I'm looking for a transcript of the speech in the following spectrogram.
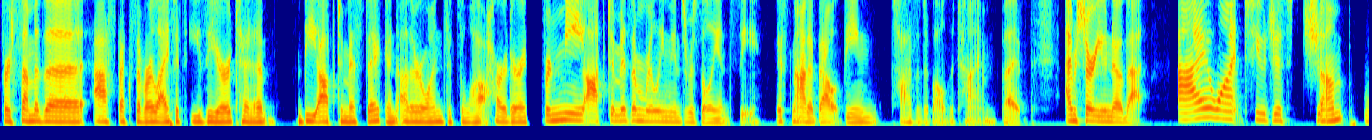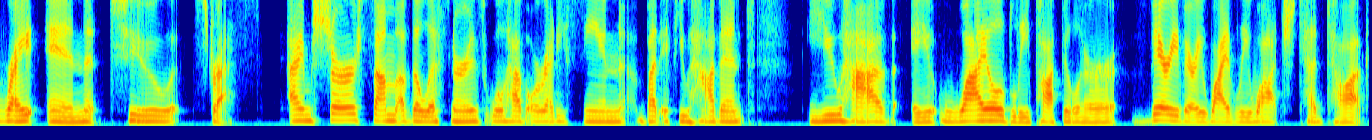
for some of the aspects of our life, it's easier to be optimistic and other ones it's a lot harder. For me, optimism really means resiliency. It's not about being positive all the time, but I'm sure you know that. I want to just jump right in to stress. I'm sure some of the listeners will have already seen, but if you haven't, you have a wildly popular, very, very widely watched TED Talk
